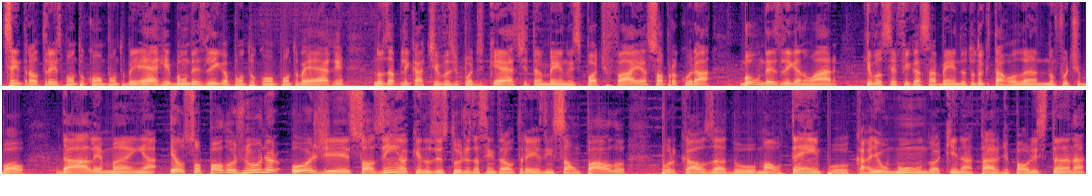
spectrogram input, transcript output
central3.com.br, bundesliga.com.br, nos aplicativos de podcast, também no Spotify. É só procurar Bundesliga no ar que você fica sabendo tudo que está rolando no futebol da Alemanha. Eu sou Paulo Júnior, hoje sozinho aqui nos estúdios da Central 3 em São Paulo por causa do mau tempo, caiu o mundo aqui na tarde paulistana.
